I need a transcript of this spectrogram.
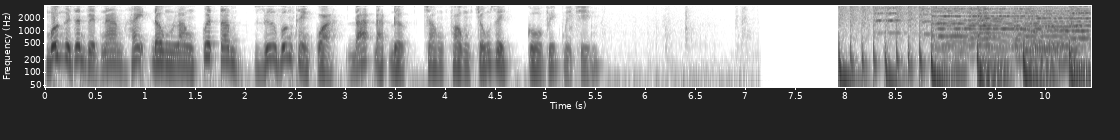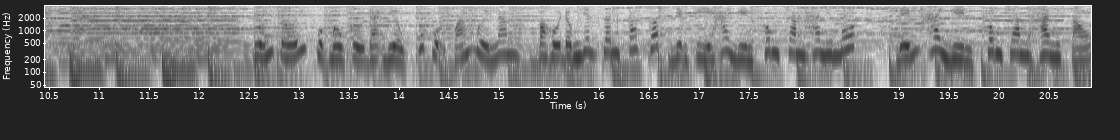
mỗi người dân Việt Nam hãy đồng lòng quyết tâm giữ vững thành quả đã đạt được trong phòng chống dịch COVID-19. Hướng tới cuộc bầu cử đại biểu Quốc hội khóa 15 và Hội đồng Nhân dân các cấp nhiệm kỳ 2021 đến 2026.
